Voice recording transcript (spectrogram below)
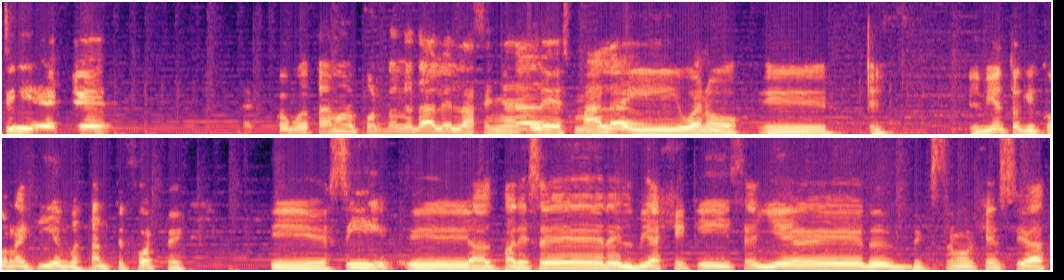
Sí, es que como estamos en Puerto Natales, la señal es mala y bueno, eh, el, viento que corre aquí es bastante fuerte. Eh, sí, eh, al parecer el viaje que hice ayer de extrema urgencia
